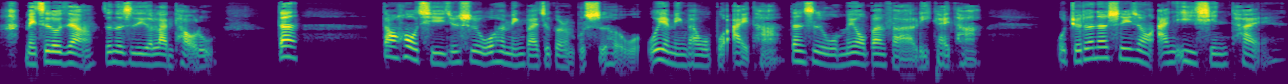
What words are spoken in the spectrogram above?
每次都这样，真的是一个烂套路。但到后期，就是我很明白这个人不适合我，我也明白我不爱他，但是我没有办法离开他。我觉得那是一种安逸心态，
